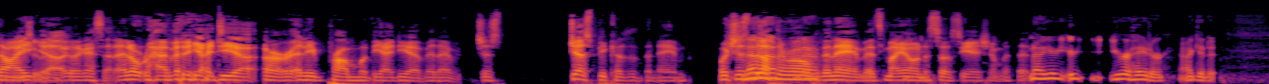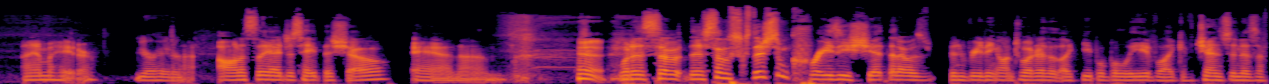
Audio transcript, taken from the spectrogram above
No, I yeah, like I said, I don't have any idea or any problem with the idea of it. I just just because of the name, which is No, no, nothing wrong no. with the name. It's my own association with it. no you're, you're you're a hater i get it I am a hater. you're a hater Uh, honestly, I just hate the show. And um, what is so? There's some there's some crazy shit that I was been reading on Twitter that like people believe like if Jensen is a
